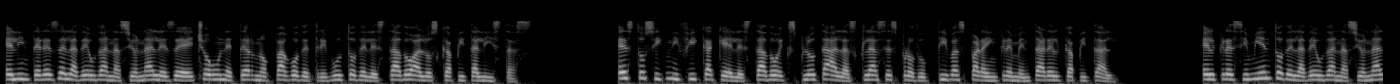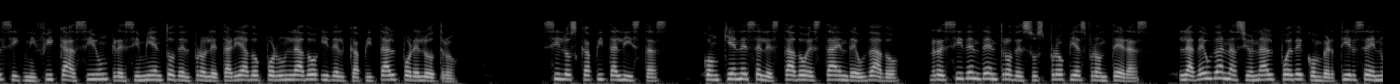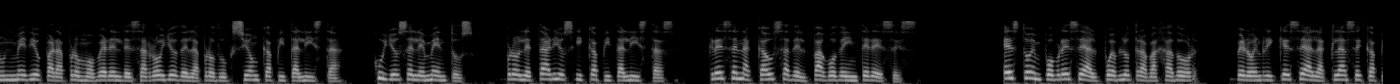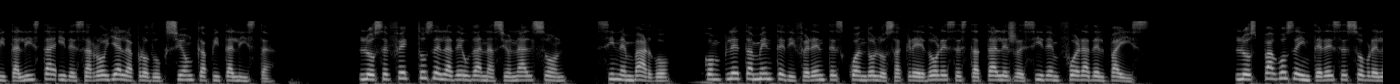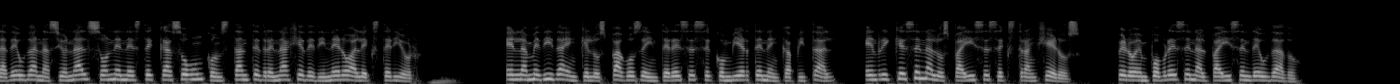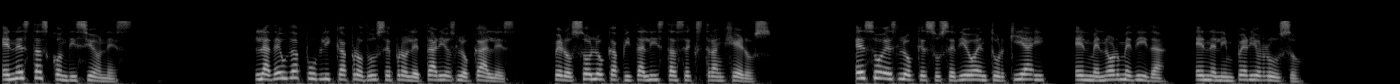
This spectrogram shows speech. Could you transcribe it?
El interés de la deuda nacional es de hecho un eterno pago de tributo del Estado a los capitalistas. Esto significa que el Estado explota a las clases productivas para incrementar el capital. El crecimiento de la deuda nacional significa así un crecimiento del proletariado por un lado y del capital por el otro. Si los capitalistas, con quienes el Estado está endeudado, residen dentro de sus propias fronteras, la deuda nacional puede convertirse en un medio para promover el desarrollo de la producción capitalista, cuyos elementos, proletarios y capitalistas, crecen a causa del pago de intereses. Esto empobrece al pueblo trabajador, pero enriquece a la clase capitalista y desarrolla la producción capitalista. Los efectos de la deuda nacional son, sin embargo, completamente diferentes cuando los acreedores estatales residen fuera del país. Los pagos de intereses sobre la deuda nacional son en este caso un constante drenaje de dinero al exterior. En la medida en que los pagos de intereses se convierten en capital, enriquecen a los países extranjeros, pero empobrecen al país endeudado. En estas condiciones, la deuda pública produce proletarios locales, pero solo capitalistas extranjeros. Eso es lo que sucedió en Turquía y, en menor medida, en el Imperio ruso.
